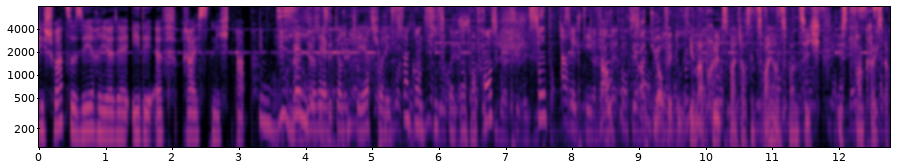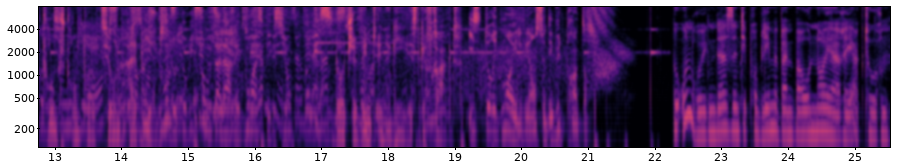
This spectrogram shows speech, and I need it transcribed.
Die schwarze Serie der EDF reißt nicht ab. Une dizaine de réacteurs nucléaires sur les 56 qu'on compte en France sont arrêtés. Im April 2022 ist Frankreichs Atomstromproduktion halbiert. Deutsche Windenergie ist gefragt. Historiquement élevé en ce début de printemps. Beunruhigender sind die Probleme beim Bau neuer Reaktoren.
